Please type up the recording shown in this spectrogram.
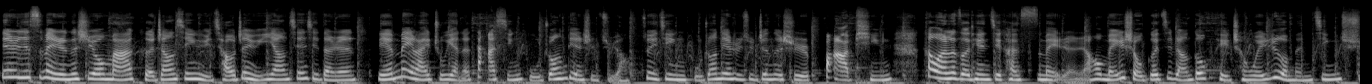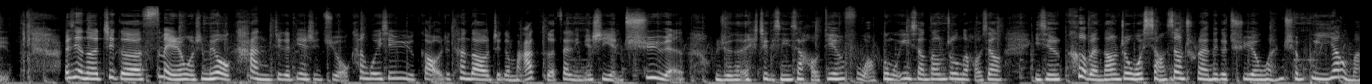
电视剧《思美人》呢，是由马可、张馨予、乔振宇、易烊千玺等人联袂来主演的大型古装电视剧啊。最近古装电视剧真的是霸屏，看完了《择天记》，看《思美人》，然后每一首歌基本上都可以成为热门金曲。而且呢，这个。思美人我是没有看这个电视剧，我看过一些预告，就看到这个马可在里面是演屈原，我觉得哎，这个形象好颠覆啊，跟我印象当中的好像以前课本当中我想象出来那个屈原完全不一样嘛。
